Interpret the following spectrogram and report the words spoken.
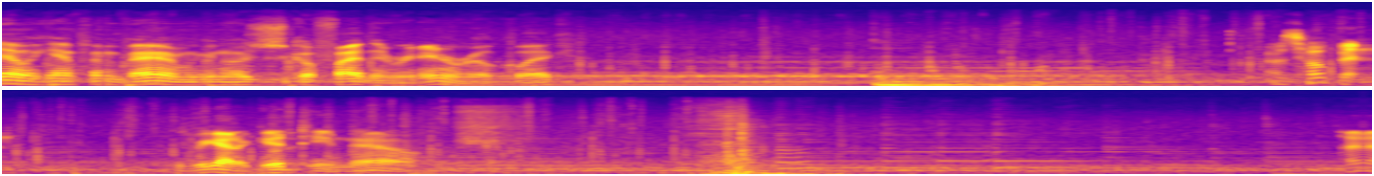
Yeah, we can't find Baron. We can always just go fight in the arena real quick. Was hoping we got a good team now. I'm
